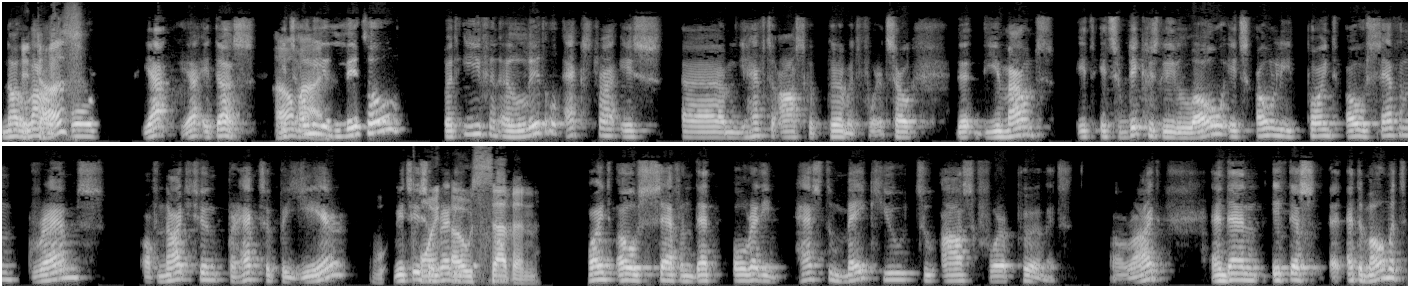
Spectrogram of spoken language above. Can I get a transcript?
not allowed. It does? Or, yeah, yeah, it does. Oh it's my. only a little, but even a little extra is um, you have to ask a permit for it. So the, the amount, it, it's ridiculously low. It's only 0.07 grams of nitrogen per hectare per year, which is already 0.07. 0.07 that already has to make you to ask for a permit. All right. And then if there's at the moment,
